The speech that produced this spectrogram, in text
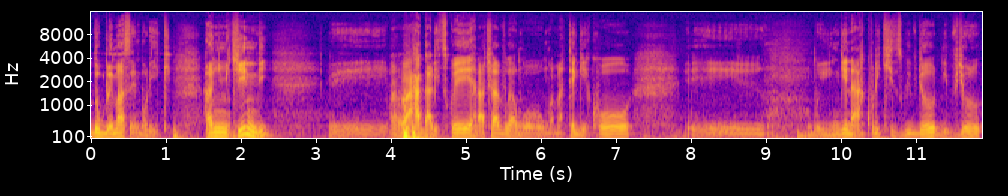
dubule masembolike hanyuma ikindi eh, bahagaritswe haraca bavuga ngo ngo amategeko eh, ingene akurikizwa ibyo ibyo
